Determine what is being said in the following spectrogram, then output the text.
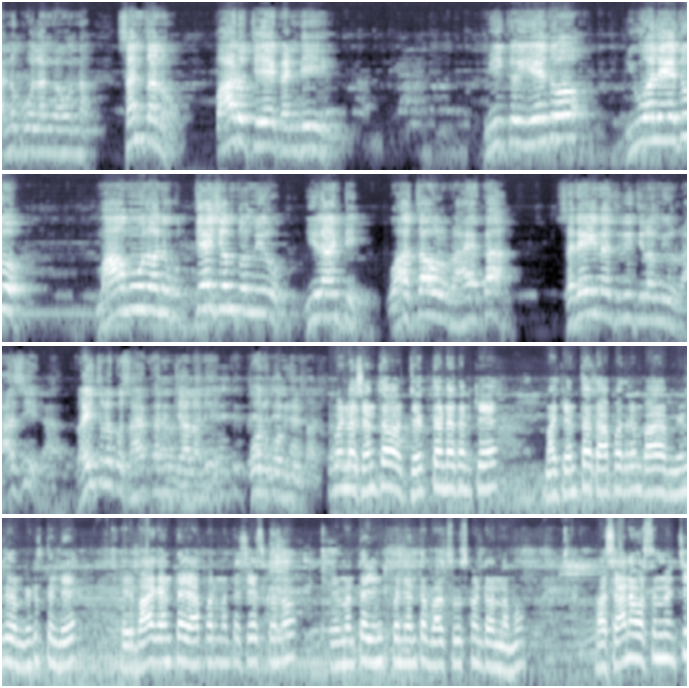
అనుకూలంగా ఉన్న సంతను పాడు చేయకండి. మీకు ఏదో ఇవ్వలేదు మామూలు అనే ఉద్దేశంతో మీరు ఇలాంటి వాస్తవాలు రాయక సరైన రీతిలో మీరు రాసి రైతులకు సహకరించాలని కోరుకుంటున్నాను. ఇవ్వండి ఎంత జరుగుతుండే దానికి మాకెంతో తాపత్రయం బాగా మిగు మిగులుతుంది. మీరు బాగా అంతా వ్యాపారం అంతా చేసుకున్నాం మేమంతా ఇంటి పని అంతా బాగా చూసుకుంటూ ఉన్నాము. ఆ చాలా వర్షం నుంచి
